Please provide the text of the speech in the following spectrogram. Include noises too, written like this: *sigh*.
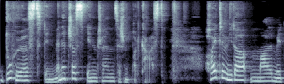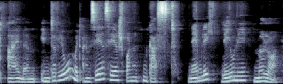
Du hörst den Managers in Transition Podcast. Heute wieder mal mit einem Interview mit einem sehr, sehr spannenden Gast, nämlich Leonie Müller.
